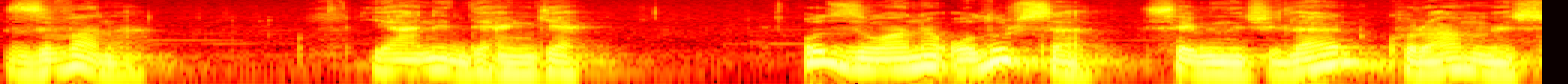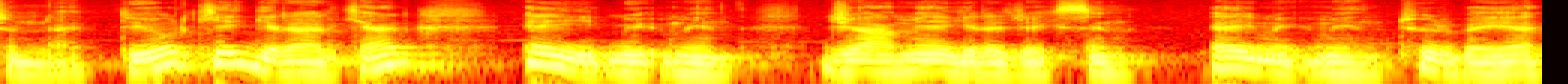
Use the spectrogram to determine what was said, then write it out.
zıvana yani denge. O zıvana olursa seviniciler Kur'an ve sünnet. Diyor ki girerken ey mümin camiye gireceksin. Ey mümin türbeye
